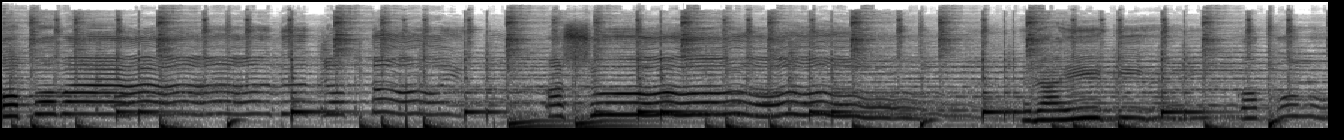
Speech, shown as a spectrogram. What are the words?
অপবাদ যতই আসু রাই কি কখনো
